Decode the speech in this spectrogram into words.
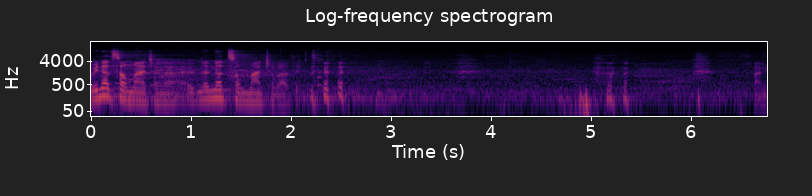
we not so much about, not so much about it. Funny.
